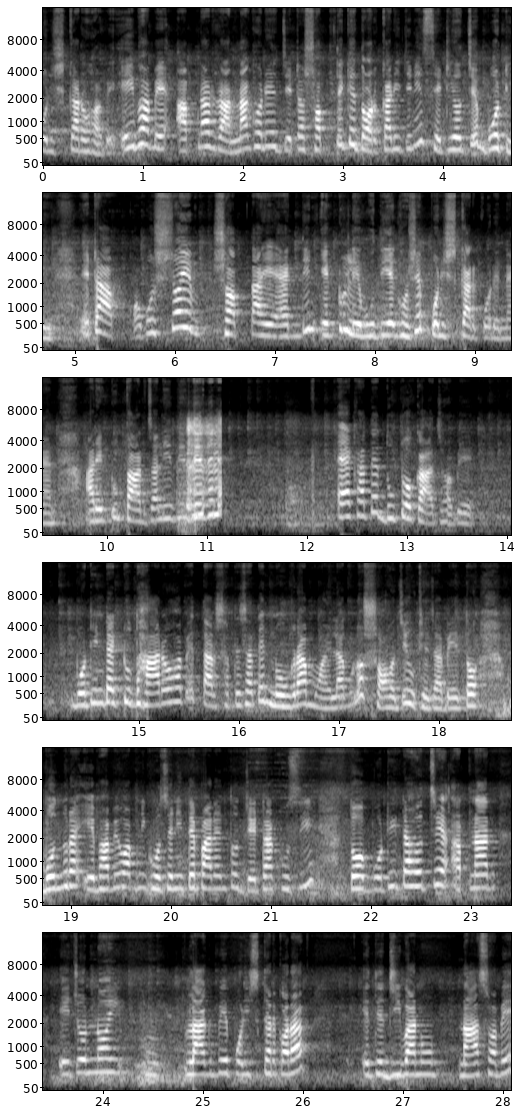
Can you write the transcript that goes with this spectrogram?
পরিষ্কারও হবে। এইভাবে আপনার রান্নাঘরে যেটা সবথেকে দরকারি জিনিস, সেটি হচ্ছে বটি। এটা অবশ্যই সপ্তাহে একদিন একটু লেবু দিয়ে ঘষে পরিষ্কার করে নেন। আর একটু তার জ্বালিয়ে দিয়ে দিলে এক হাতে দুটো কাজ হবে। বটিনটা একটু ধারও হবে, তার সাথে সাথে নোংরা ময়লাগুলো সহজে উঠে যাবে। তো বন্ধুরা, এভাবেও আপনি ঘষে নিতে পারেন, তো যেটা খুশি। তো বটিটা হচ্ছে আপনার এই জন্যই লাগবে পরিষ্কার করা। এতে জীবাণু নাশ হবে,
